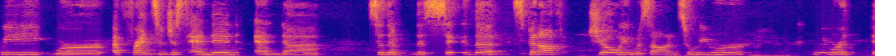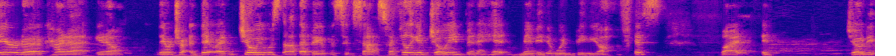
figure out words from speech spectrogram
We were uh, friends had just ended and uh so the the the spin-off joey was on. So we were we were there to kind of you know they were trying and joey was not that big of a success. So i feel like if joey had been a hit maybe there wouldn't be the office. But it Jody,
